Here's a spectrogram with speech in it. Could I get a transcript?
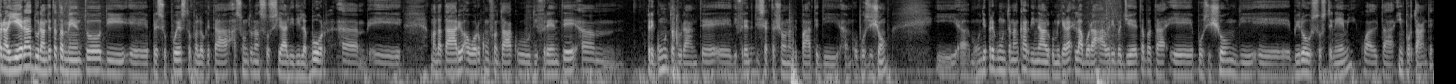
Bueno, ayer durante el tratamiento de eh, presupuesto para lo que está asunto social y de labor, um, eh, mandatario ahora confrontado con diferentes um, preguntas durante eh, diferentes disertaciones de parte de um, oposición. E um, onde perguntam cardinal como era elaborar a budget para a posição eh, bureau sostenemi, qual está importante.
